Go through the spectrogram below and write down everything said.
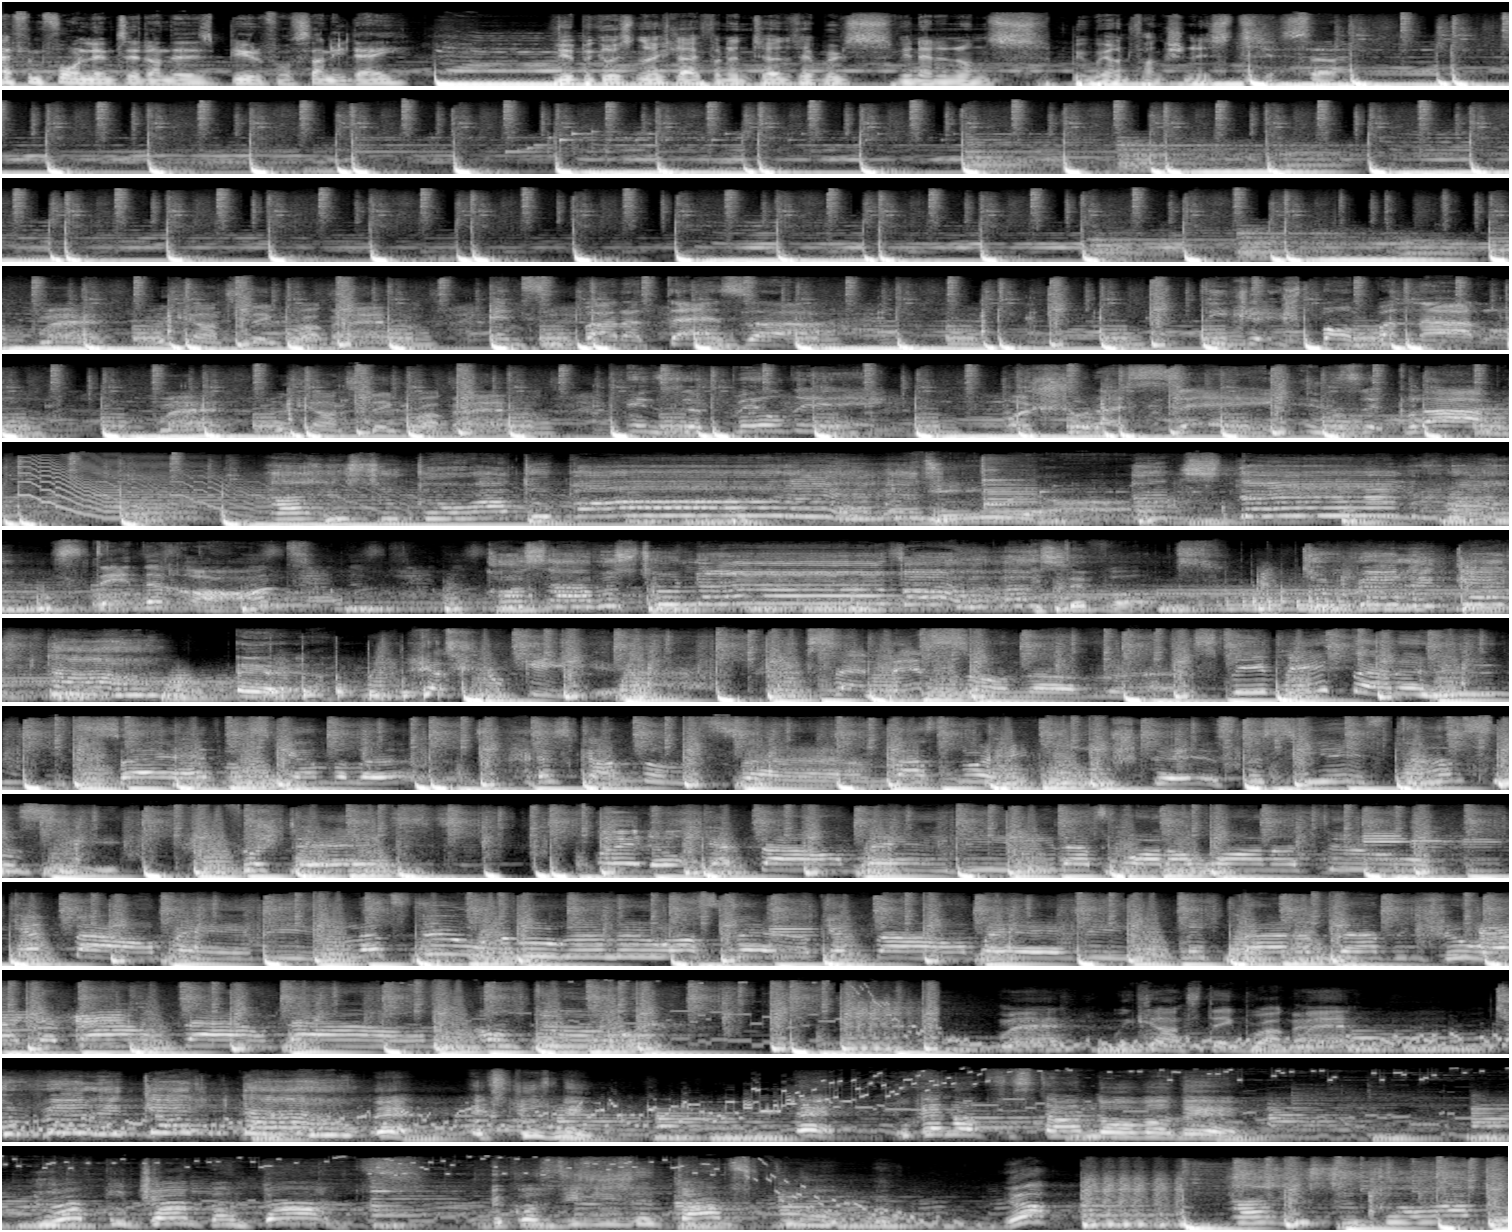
FM4 Unlimited on this beautiful sunny day. Wir begrüßen euch live von den Turntables. Wir nennen uns Beware und Functionist. Yes, sir. civil. excuse me. Hey, you cannot stand over there. You have to jump and dance because this is a dance club. Yeah? I used to go up.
